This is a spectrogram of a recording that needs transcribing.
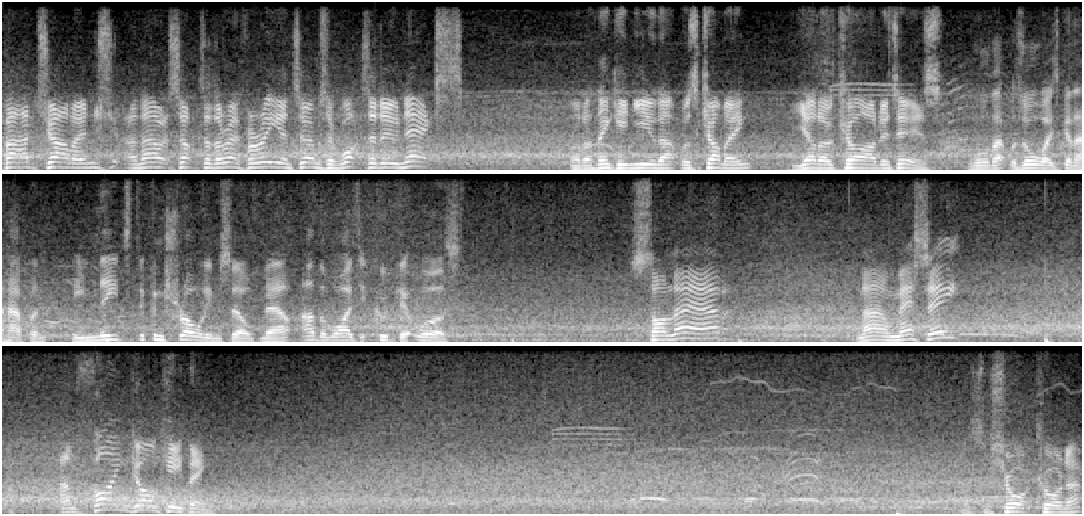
Bad challenge, and now it's up to the referee in terms of what to do next. But I think he knew that was coming. Yellow card it is. Well, that was always going to happen. He needs to control himself now, otherwise it could get worse. Soler. Now Messi. And fine goalkeeping. That's a short corner.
